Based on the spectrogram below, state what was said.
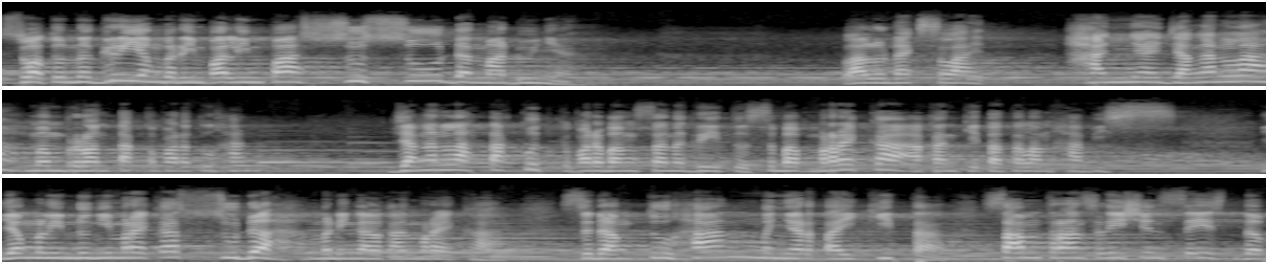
Suatu negeri yang berlimpah-limpah susu dan madunya. Lalu next slide. Hanya janganlah memberontak kepada Tuhan. Janganlah takut kepada bangsa negeri itu sebab mereka akan kita telan habis yang melindungi mereka sudah meninggalkan mereka. Sedang Tuhan menyertai kita. Some translation says the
